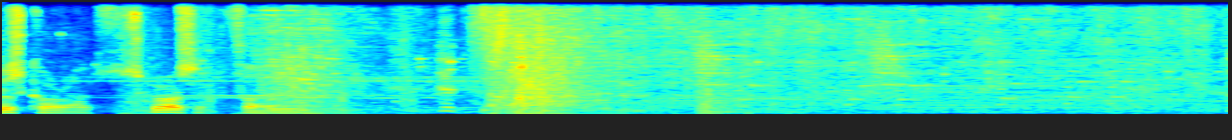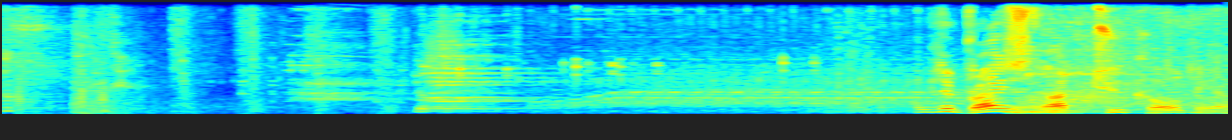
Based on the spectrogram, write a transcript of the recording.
Like those Koroks. Are fun. I'm surprised it's not too cold here.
